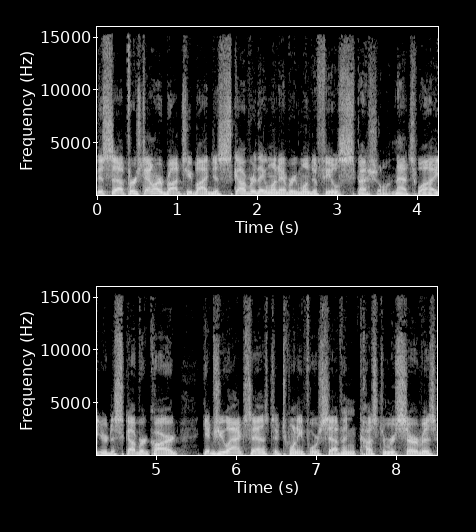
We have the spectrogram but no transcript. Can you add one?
This uh, first hour brought to you by Discover. They want everyone to feel special, and that's why your Discover card gives you access to 24 7 customer service,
